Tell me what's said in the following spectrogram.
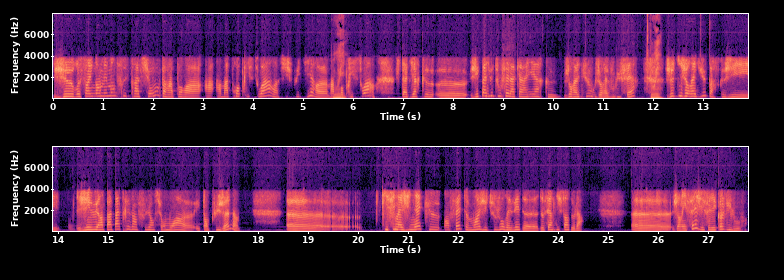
Je ressens énormément de frustration par rapport à, à- à ma propre histoire, si je puis dire, euh, ma Oui. propre histoire. C'est-à-dire que euh, j'ai pas du tout fait la carrière que j'aurais dû ou que j'aurais voulu faire. Oui. Je dis j'aurais dû parce que j'ai j'ai eu un papa très influent sur moi euh, étant plus jeune, euh, qui s'imaginait que en fait moi j'ai toujours rêvé de, de faire de l'histoire de l'art. Euh, J'en ai fait, j'ai fait l'école du Louvre.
